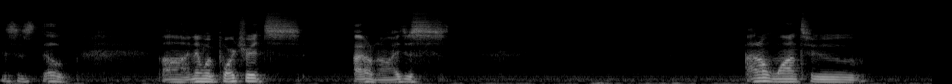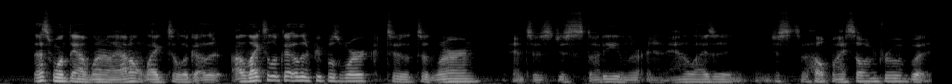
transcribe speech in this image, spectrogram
this is dope. Uh, and then with portraits, I don't know. I just I don't want to. That's one thing I've learned. Like, I don't like to look at other. I like to look at other people's work to to learn and to just study and learn and analyze it and just to help myself improve. But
